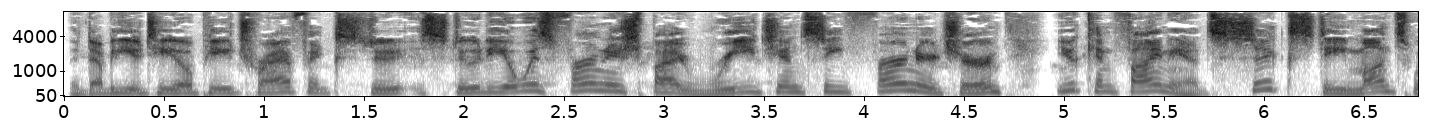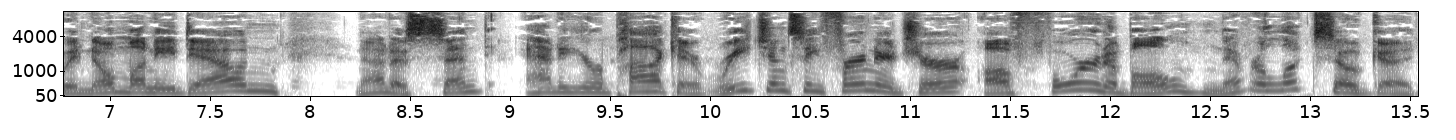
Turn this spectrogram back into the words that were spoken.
The WTOP traffic stu- studio is furnished by Regency Furniture. You can finance 60 months with no money down. Not a cent out of your pocket. Regency Furniture, affordable, never looked so good.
